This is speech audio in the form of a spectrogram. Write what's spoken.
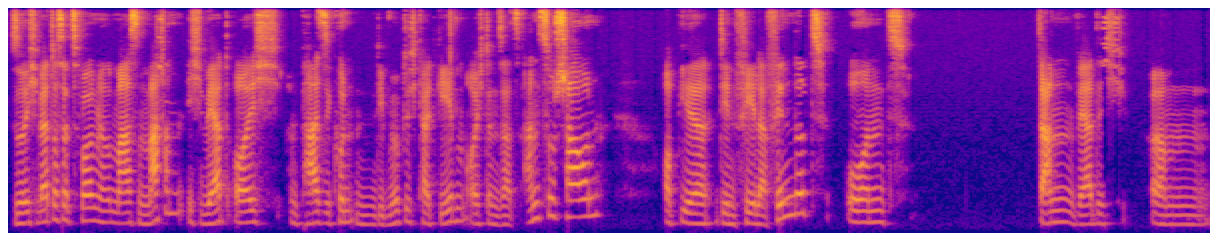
So, ich werde das jetzt folgendermaßen machen. Ich werde euch ein paar Sekunden die Möglichkeit geben, euch den Satz anzuschauen, ob ihr den Fehler findet und dann werde ich ähm,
